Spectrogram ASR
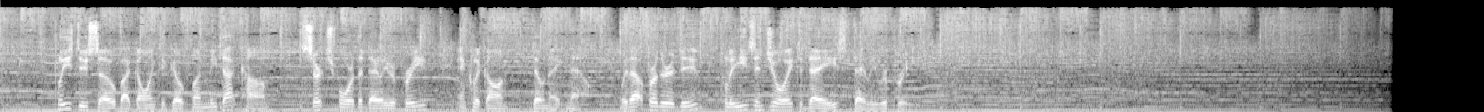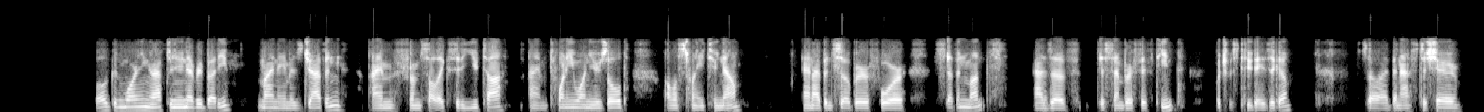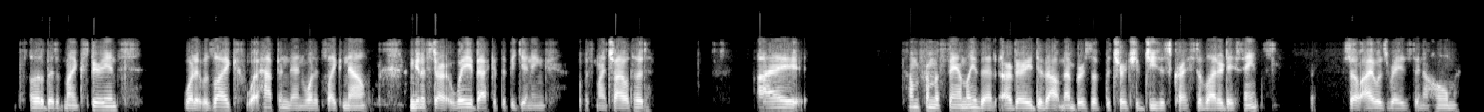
please do so by going to GoFundMe.com, search for the Daily Reprieve, and click on Donate Now. Without further ado, please enjoy today's Daily Reprieve. Well, good morning or afternoon, everybody. My name is Javan. I'm from Salt Lake City, Utah. I'm 21 years old, almost 22 now, and I've been sober for seven months as of December 15th, which was two days ago. So I've been asked to share a little bit of my experience, what it was like, what happened, and what it's like now. I'm going to start way back at the beginning with my childhood. I come from a family that are very devout members of the Church of Jesus Christ of Latter day Saints. So I was raised in a home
